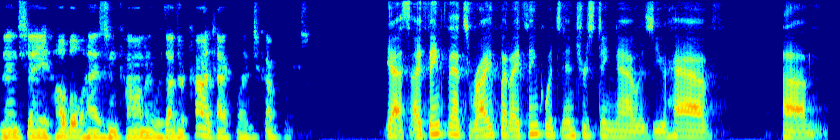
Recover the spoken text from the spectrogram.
than say hubble has in common with other contact lens companies yes i think that's right but i think what's interesting now is you have um,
